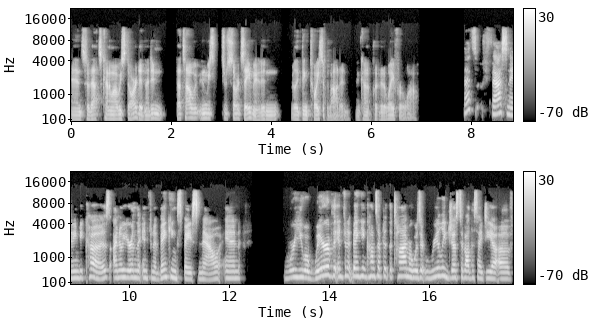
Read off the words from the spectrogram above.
And so that's kind of why we started. And I didn't, that's how we, and we started saving. I didn't really think twice about it and kind of put it away for a while. That's fascinating because I know you're in the infinite banking space now. And were you aware of the infinite banking concept at the time, or was it really just about this idea of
